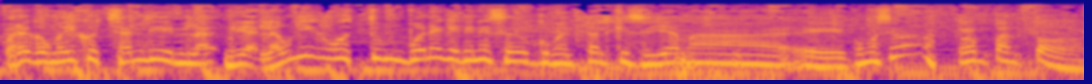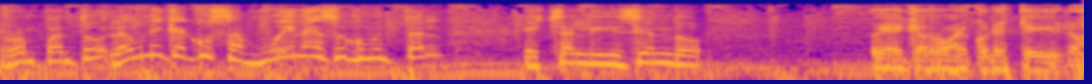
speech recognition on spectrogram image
Ahora, como dijo Charlie, la, mira, la única cuestión buena que tiene ese documental que se llama, eh, ¿cómo se llama? Rompan todo. Rompan todo. La única cosa buena de ese documental es Charlie diciendo, oye, hay que robar con estilo.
